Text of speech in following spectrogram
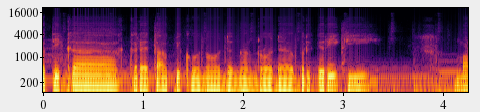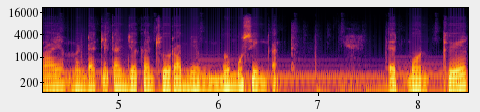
Ketika kereta api kuno dengan roda bergerigi merayap mendaki tanjakan curam yang memusingkan. Edmund Kerr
